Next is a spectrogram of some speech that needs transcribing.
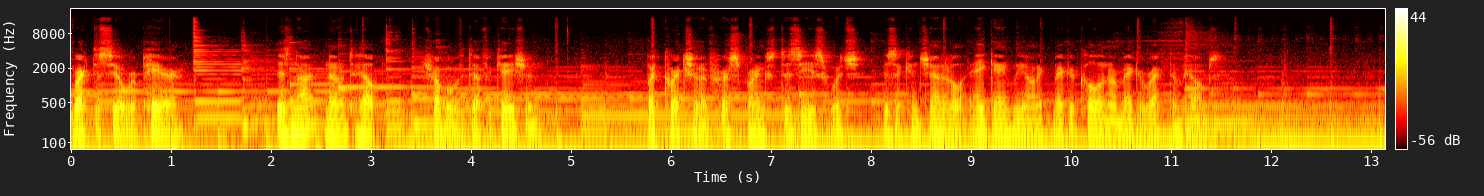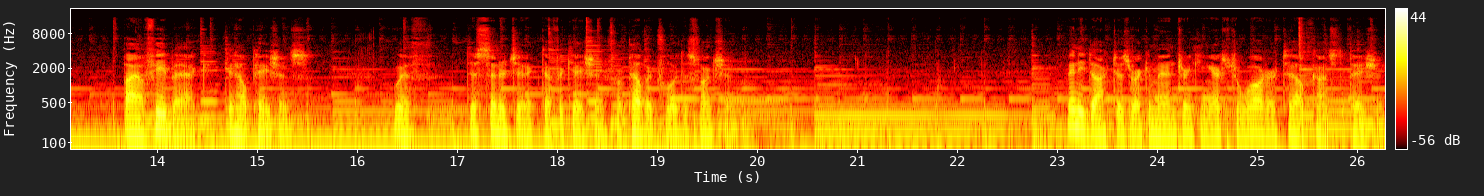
Rectocele repair is not known to help trouble with defecation, but correction of Hirschsprung's disease, which is a congenital aganglionic megacolon or megarectum, helps. Biofeedback can help patients with dyssynergenic defecation from pelvic floor dysfunction Many doctors recommend drinking extra water to help constipation.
